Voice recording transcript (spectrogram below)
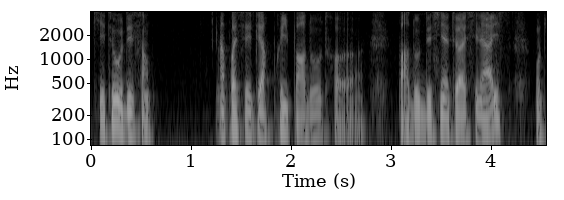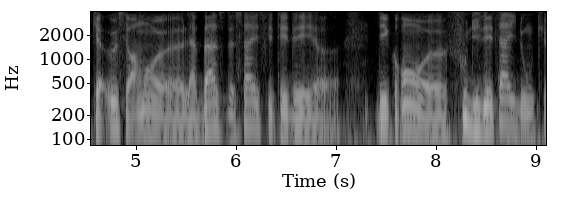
qui était au dessin. Après, ça a été repris par d'autres, euh, par d'autres dessinateurs et scénaristes. En tout cas, eux, c'est vraiment euh, la base de ça, et c'était des, euh, des grands fous du détail. Donc,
